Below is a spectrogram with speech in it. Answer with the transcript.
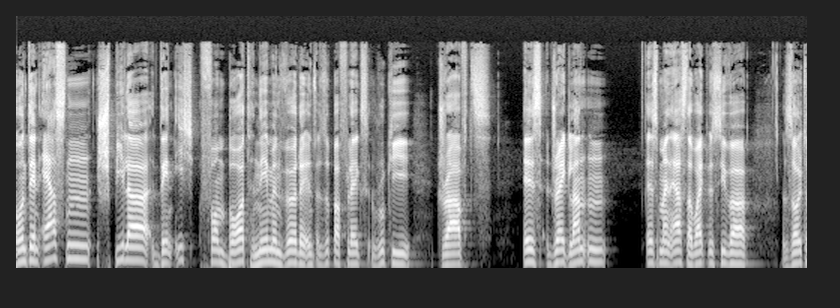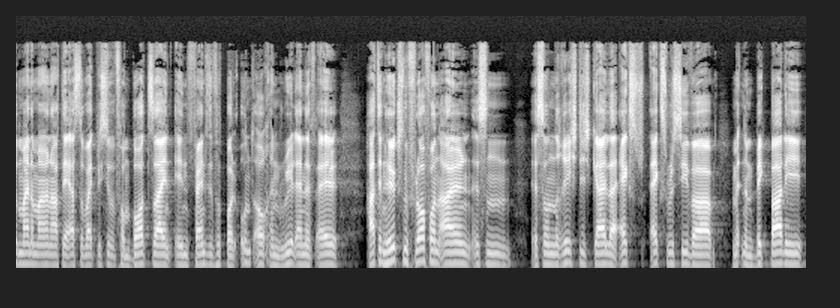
Und den ersten Spieler, den ich vom Board nehmen würde in Superflex Rookie Drafts, ist Drake London. Ist mein erster Wide Receiver. Sollte meiner Meinung nach der erste Wide Receiver vom Board sein in Fantasy Football und auch in Real NFL. Hat den höchsten Floor von allen. Ist, ein, ist so ein richtig geiler Ex-Receiver mit einem Big Body.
